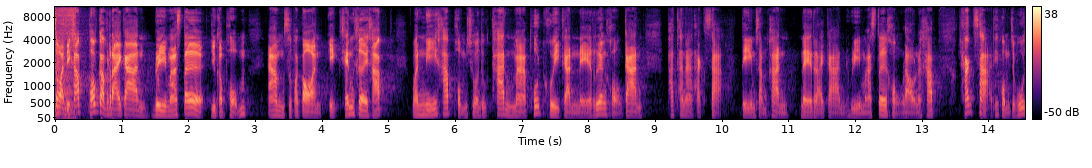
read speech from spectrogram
สวัสดีครับ พบกับรายการ Remaster อยู่กับผม อัมสุภกรอีกเช่นเคยครับ วันนี้ครับผมชวนทุกท่านมาพูดคุยกันในเรื่องของการพัฒนาทักษะธีมสำคัญในรายการ Remaster ของเรานะครับ ทักษะที่ผมจะพูด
